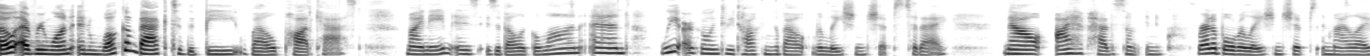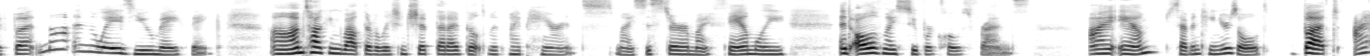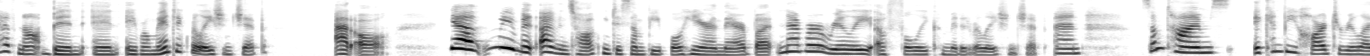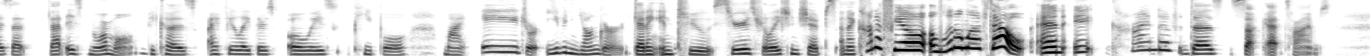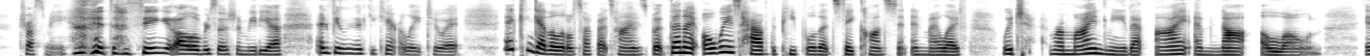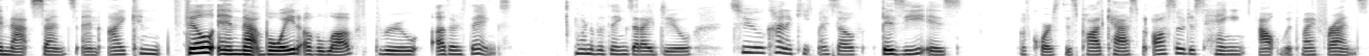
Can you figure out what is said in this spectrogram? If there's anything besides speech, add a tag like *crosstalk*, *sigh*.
Hello, everyone, and welcome back to the Be Well podcast. My name is Isabella Galan, and we are going to be talking about relationships today. Now, I have had some incredible relationships in my life, but not in the ways you may think. Uh, I'm talking about the relationship that I've built with my parents, my sister, my family, and all of my super close friends. I am 17 years old but I have not been in a romantic relationship at all. Yeah, we've been, I've been talking to some people here and there, but never really a fully committed relationship. And sometimes it can be hard to realize that that is normal because I feel like there's always people my age or even younger getting into serious relationships, and I kind of feel a little left out, and it kind of does suck at times. Trust me, *laughs* it does. Seeing it all over social media and feeling like you can't relate to it, it can get a little tough at times. But then I always have the people that stay constant in my life, which remind me that I am not alone in that sense. And I can fill in that void of love through other things. One of the things that I do to kind of keep myself busy is of course, this podcast, but also just hanging out with my friends.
